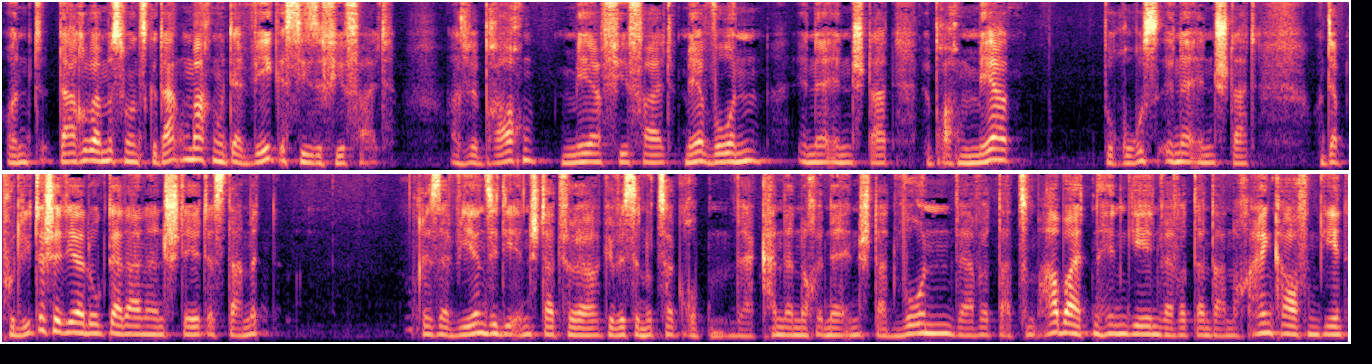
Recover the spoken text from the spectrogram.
Und darüber müssen wir uns Gedanken machen. Und der Weg ist diese Vielfalt. Also wir brauchen mehr Vielfalt, mehr Wohnen in der Innenstadt. Wir brauchen mehr Büros in der Innenstadt. Und der politische Dialog, der dann entsteht, ist damit reservieren Sie die Innenstadt für gewisse Nutzergruppen. Wer kann denn noch in der Innenstadt wohnen? Wer wird da zum Arbeiten hingehen? Wer wird dann da noch einkaufen gehen?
